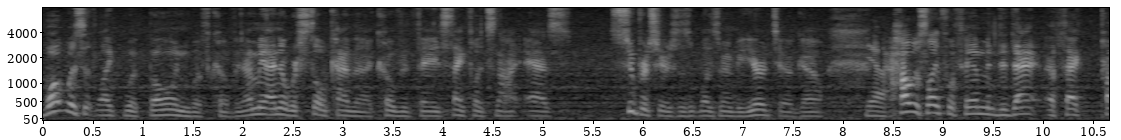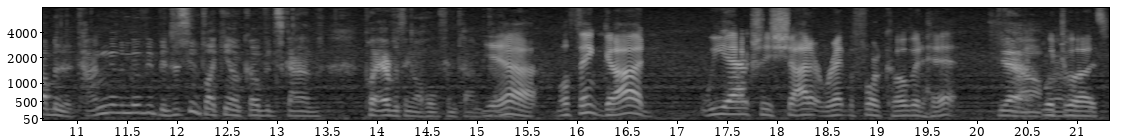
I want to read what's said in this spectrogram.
what was it like with Bowen with COVID? I mean, I know we're still kind of in a COVID phase. Thankfully, it's not as super serious as it was maybe a year or two ago. Yeah. How was life with him, and did that affect probably the timing of the movie? But it just seems like you know, COVID's kind of put everything on hold from time to time. Yeah. Well, thank God we actually shot it right before COVID hit. yeah, Wow. which was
